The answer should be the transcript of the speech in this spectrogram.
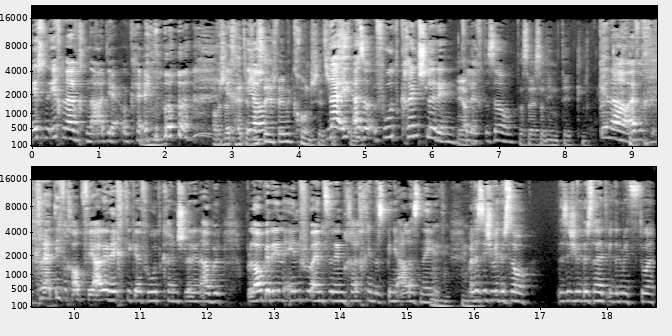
erstens, ich bin einfach Nadia, okay. Mhm. Aber schon, Ich- hat ja ja. schon sehr viel mit Kunst jetzt Nein, ich- also Food-Künstlerin, Ja. vielleicht so. Das wäre so dein Titel. Genau, einfach kreativer Kopf in alle Richtungen, Food-Künstlerin, aber Bloggerin, Influencerin, Köchin, das bin ich alles nicht. Mhm, mhm. Weil das ist wieder so, das ist wieder so, hat wieder damit zu tun,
